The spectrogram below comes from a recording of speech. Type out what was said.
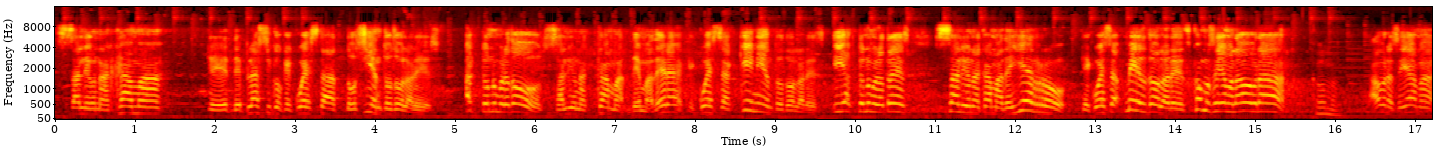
sale una cama que, de plástico que cuesta 200 dólares. Acto número dos, sale una cama de madera que cuesta 500 dólares. Y acto número tres, sale una cama de hierro que cuesta 1000 dólares. ¿Cómo se llama la obra? ¿Cómo? La obra se llama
